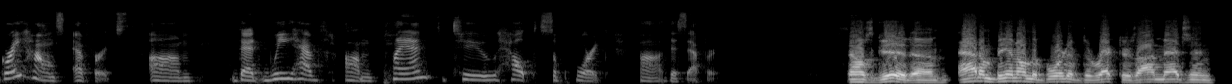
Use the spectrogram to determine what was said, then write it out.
Greyhound's efforts um, that we have um, planned to help support uh, this effort. Sounds good. Um, Adam, being on the board of directors, I imagine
